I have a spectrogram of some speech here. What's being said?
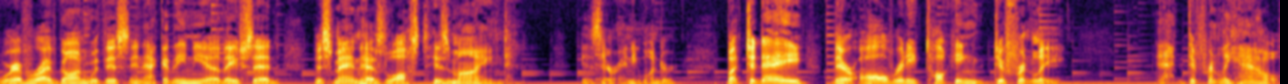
Wherever I've gone with this in academia, they've said, this man has lost his mind. Is there any wonder? But today, they're already talking differently. Eh, differently how?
